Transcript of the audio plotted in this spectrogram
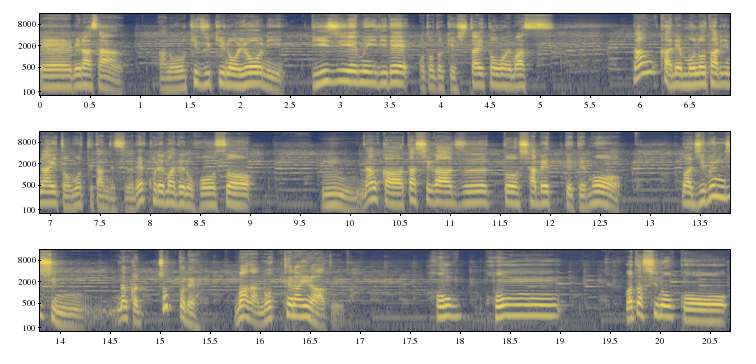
えー、皆さんあのお気づきのように BGM 入りでお届けしたいと思います。なんかね物足りないと思ってたんですよねこれまでの放送。うんなんか私がずっと喋っててもまあ自分自身なんかちょっとねまだ乗ってないなというか本本私のこ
